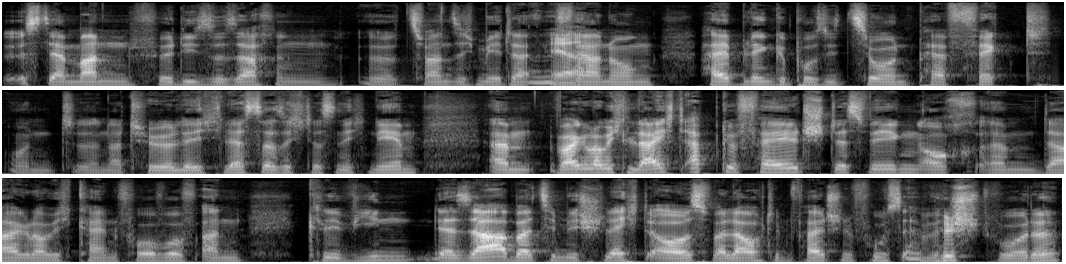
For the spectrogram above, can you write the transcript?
ist der Mann für diese Sachen. Äh, 20 Meter Entfernung, ja. halblinke Position, perfekt. Und äh, natürlich lässt er sich das nicht nehmen. Ähm, war, glaube ich, leicht abgefälscht, deswegen auch ähm, da, glaube ich, keinen Vorwurf an Klevin. Der sah aber ziemlich schlecht aus, weil er auch den falschen Fuß erwischt wurde.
